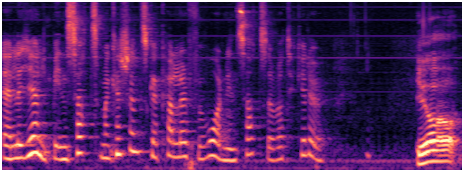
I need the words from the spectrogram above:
Eller hjälpinsatser, man kanske inte ska kalla det för vårdinsatser. Vad tycker du? Ja,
